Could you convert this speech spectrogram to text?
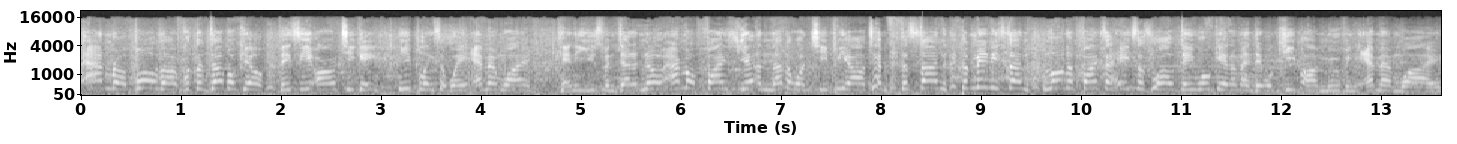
Admiral Bulldog with the double kill. They see ROTK. He blinks away. MMY. Can he use Vendetta? No. Admiral finds yet another one. TPL attempt. The stun. The mini stun. Loda finds the haste as well. They will get him and they will keep on moving. MMY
